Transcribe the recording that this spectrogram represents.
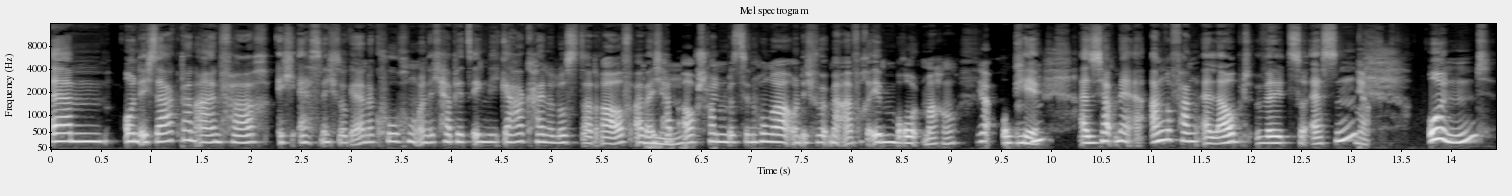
Ähm, und ich sag dann einfach, ich esse nicht so gerne Kuchen und ich habe jetzt irgendwie gar keine Lust darauf, aber mhm. ich habe auch schon ein bisschen Hunger und ich würde mir einfach eben Brot machen. Ja. Okay. Mhm. Also ich habe mir angefangen, erlaubt, wild zu essen. Ja. Und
